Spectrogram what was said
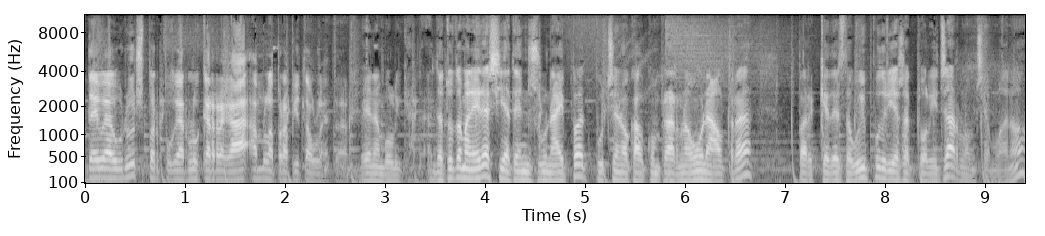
10 euros per poder-lo carregar amb la pròpia tauleta. Ben embolicat. De tota manera, si ja tens un iPad, potser no cal comprar-ne un altre, perquè des d'avui podries actualitzar-lo, em sembla, no?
